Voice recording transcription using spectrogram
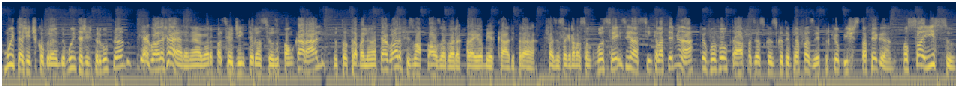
muita gente cobrando, muita gente perguntando, e agora já era, né? Agora passei o dia inteiro ansioso pra um caralho. Eu tô trabalhando até agora, fiz uma pausa agora pra ir ao mercado e pra fazer essa gravação com vocês, e assim que ela terminar, eu vou voltar a fazer as coisas que eu tenho pra fazer, porque o bicho está pegando. Então só isso,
